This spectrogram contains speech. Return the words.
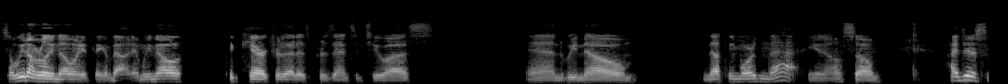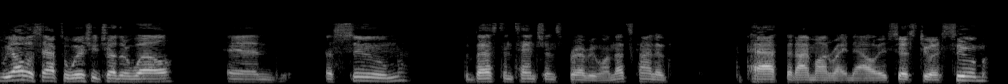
so we don't really know anything about him. We know the character that is presented to us and we know nothing more than that, you know. So I just we always have to wish each other well and assume the best intentions for everyone. That's kind of the path that I'm on right now. It's just to assume.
